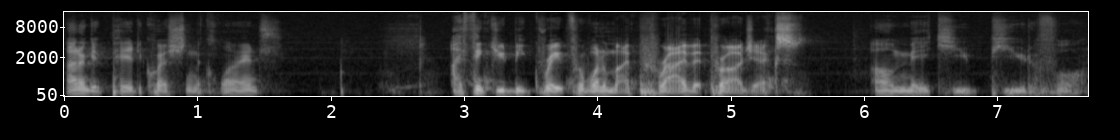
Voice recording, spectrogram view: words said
I don't get paid to question the clients. I think you'd be great for one of my private projects. I'll make you beautiful.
